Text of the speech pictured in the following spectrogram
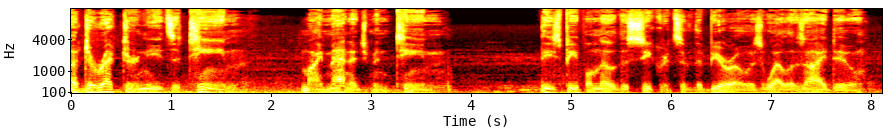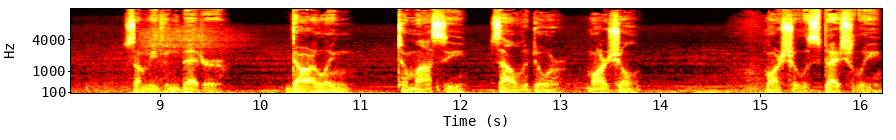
A director needs a team. My management team. These people know the secrets of the Bureau as well as I do. Some even better. Darling, Tomasi, Salvador, Marshall. Marshall especially,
